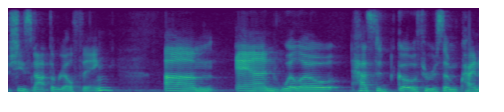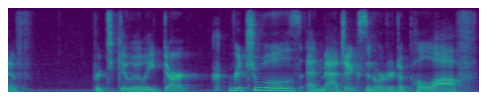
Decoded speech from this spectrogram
she's not the real thing. Um, and Willow has to go through some kind of particularly dark rituals and magics in order to pull off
